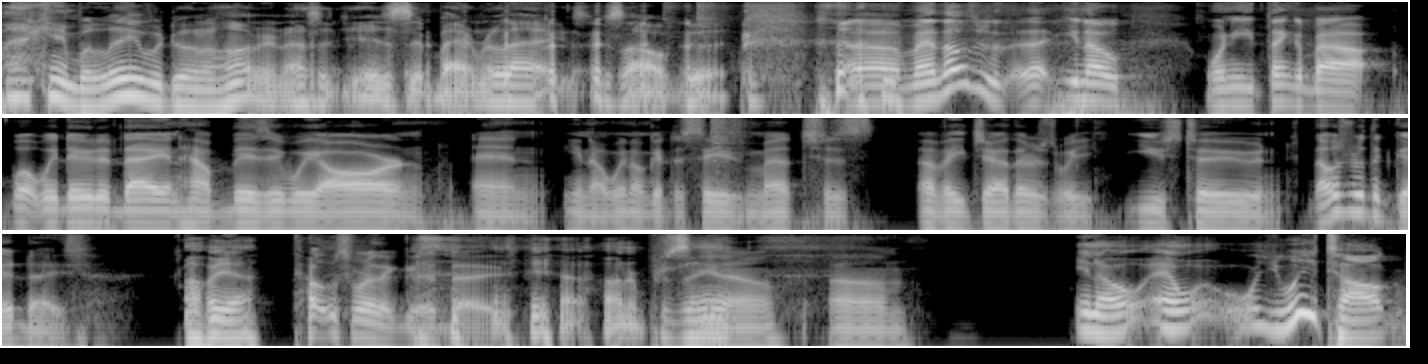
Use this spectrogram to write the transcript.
"Man, I can't believe we're doing a hundred." And I said, "Yeah, just sit back and relax. It's all good." uh, man, those are uh, you know when you think about what we do today and how busy we are, and and you know we don't get to see as much as of each other as we used to, and those were the good days. Oh yeah, Those were the good days. yeah, hundred you percent. know. Um. You know, and we, we talk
